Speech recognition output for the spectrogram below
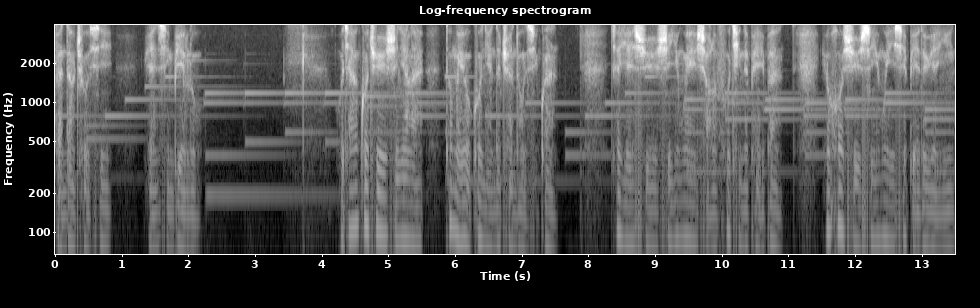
反倒除夕，原形毕露。我家过去十年来都没有过年的传统习惯，这也许是因为少了父亲的陪伴，又或许是因为一些别的原因，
